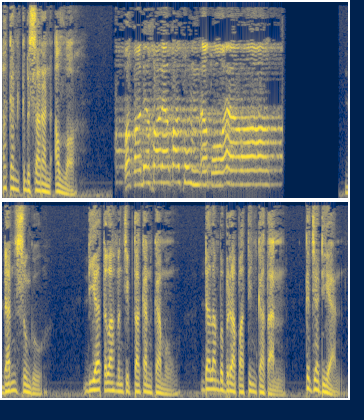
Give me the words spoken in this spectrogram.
akan kebesaran Allah? Dan sungguh, Dia telah menciptakan kamu dalam beberapa tingkatan kejadian.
